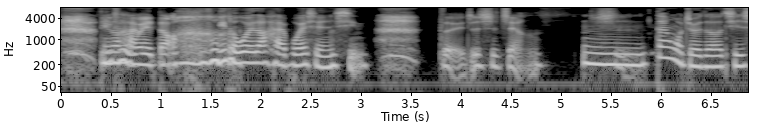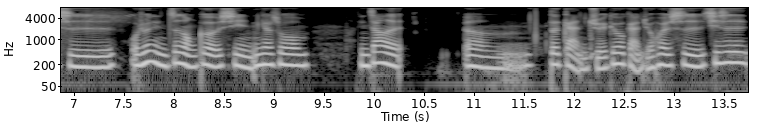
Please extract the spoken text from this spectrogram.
泥土还没到，泥土味道 还不会先醒。对，就是这样。嗯，但我觉得其实，我觉得你这种个性，应该说你这样的嗯的感觉，给我感觉会是其实。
